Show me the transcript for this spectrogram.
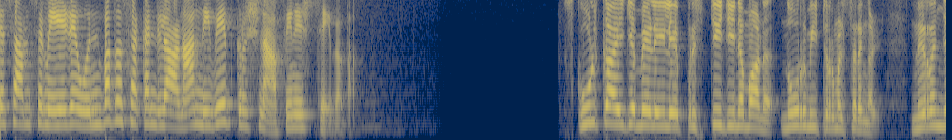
ദശാംശം ഏഴ് ഒൻപത് സെക്കൻഡിലാണ് നിവേദ് കൃഷ്ണ ഫിനിഷ് ചെയ്തത്. സ്കൂൾ കായികമേളയിലെ പ്രിസ്റ്റീജ് ഇനമാണ് നൂറ് മീറ്റർ മത്സരങ്ങൾ. നിറഞ്ഞ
